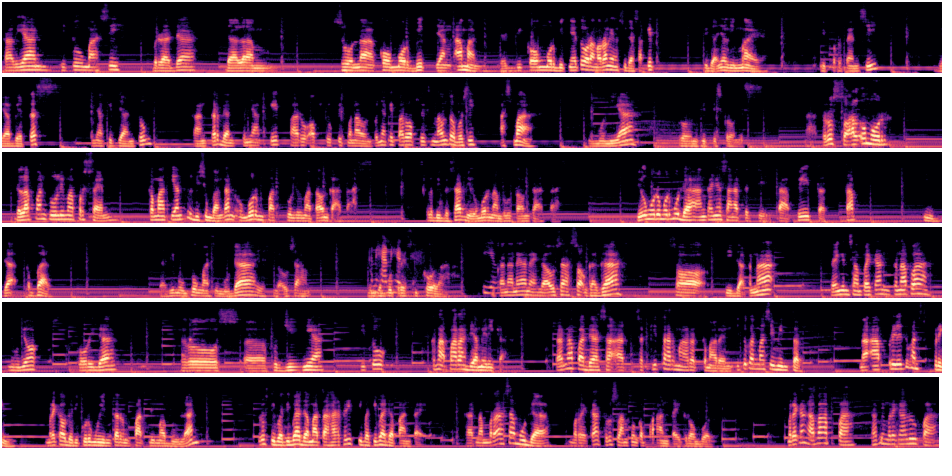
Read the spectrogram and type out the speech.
kalian itu masih berada dalam zona komorbid yang aman. Jadi komorbidnya itu orang-orang yang sudah sakit tidaknya lima ya hipertensi, diabetes, penyakit jantung, kanker, dan penyakit paru obstruktif menaun. Penyakit paru obstruktif menaun itu apa sih? Asma, pneumonia, bronkitis kronis. Nah, terus soal umur, 85% kematian itu disumbangkan umur 45 tahun ke atas. Lebih besar di umur 60 tahun ke atas. Di umur-umur muda angkanya sangat kecil, tapi tetap tidak kebal. Jadi mumpung masih muda ya nggak usah menjemput resiko lah. Iya. Bukan aneh-aneh, nggak usah sok gagah, sok tidak kena. Saya ingin sampaikan kenapa New York, Florida, terus uh, Virginia itu kena parah di Amerika. Karena pada saat sekitar Maret kemarin itu kan masih winter. Nah, April itu kan spring. Mereka udah dikurung winter 4-5 bulan. Terus tiba-tiba ada matahari, tiba-tiba ada pantai. Karena merasa muda, mereka terus langsung ke pantai Gerombol. Mereka nggak apa-apa, tapi mereka lupa.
